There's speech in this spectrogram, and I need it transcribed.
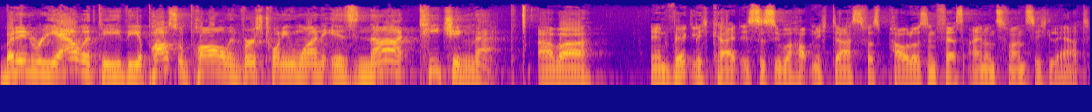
But in reality, the Apostle Paul in verse 21 is not teaching that. Aber in Wirklichkeit ist es überhaupt nicht das, was Paulus in Vers 21 lehrt.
